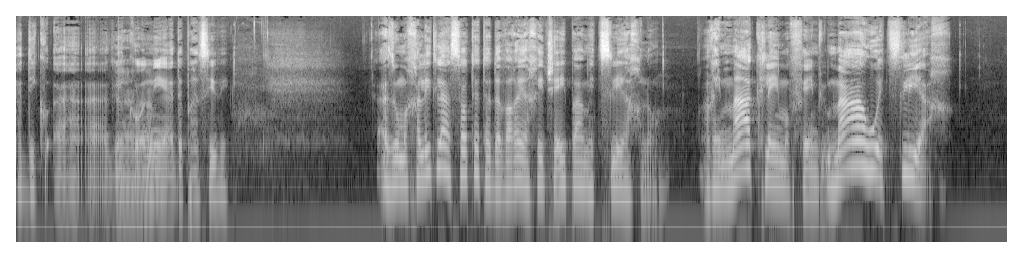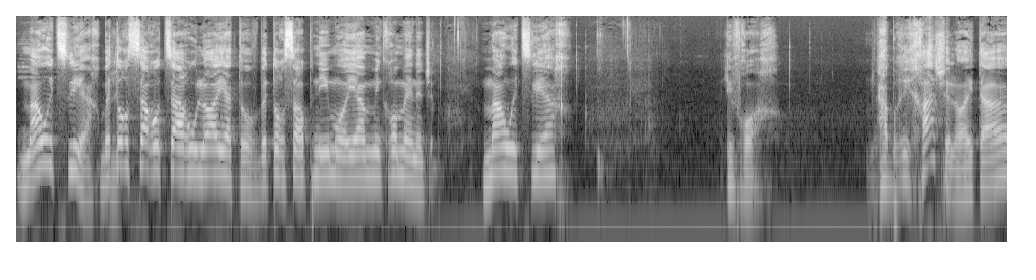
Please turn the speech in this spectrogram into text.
הדיכ... הדיכאוני, הדפרסיבי. אז הוא מחליט לעשות את הדבר היחיד שאי פעם הצליח לו. הרי מה ה-claim of fame? מה הוא הצליח? מה הוא הצליח? בתור שר אוצר הוא לא היה טוב, בתור שר פנים הוא היה micro-manager. מה הוא הצליח? לברוח. הבריחה שלו הייתה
